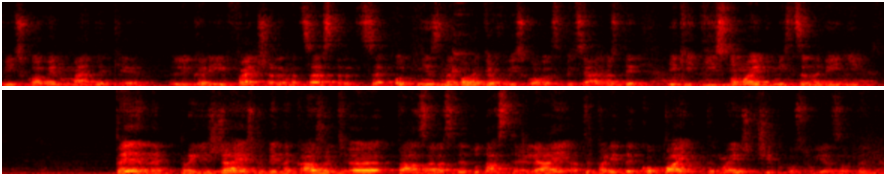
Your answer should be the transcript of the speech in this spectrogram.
військові медики, лікарі, фельдшери, медсестри це одні з небагатьох військових спеціальностей, які дійсно мають місце на війні. Ти не приїжджаєш, тобі не кажуть, е, та зараз іди туди стріляй, а тепер іди копай, ти маєш чітко своє завдання.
